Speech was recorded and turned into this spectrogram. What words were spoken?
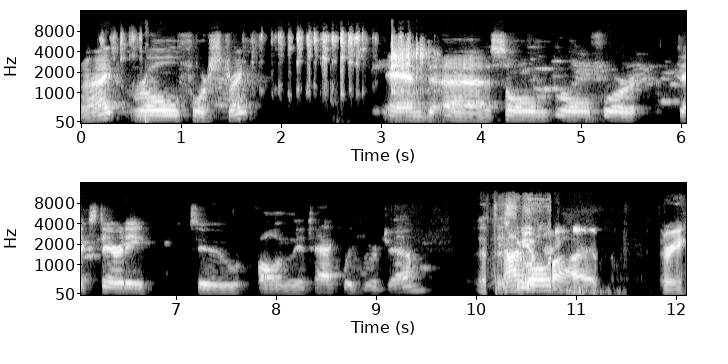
All right, roll for strength, and uh, Saul roll for dexterity to follow the attack with your jab. That is Not Give me a rolled. five. three.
